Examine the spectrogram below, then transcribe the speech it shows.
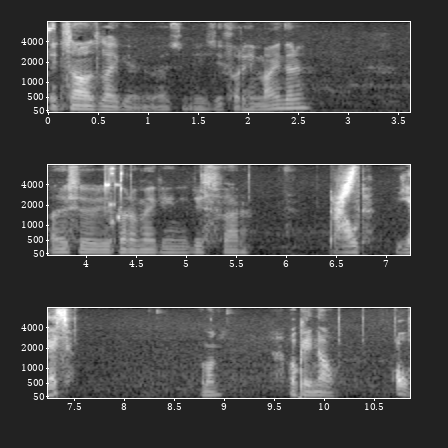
It sounds like it wasn't easy for him either. I see you part of making it this far. Proud. Yes. Come on. Okay, now. Oh,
